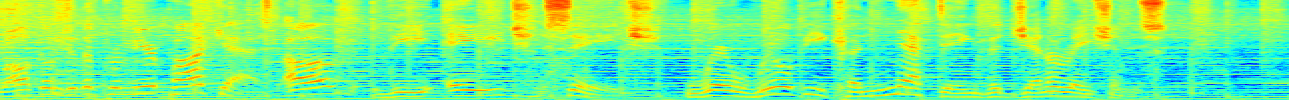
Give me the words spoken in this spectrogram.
Welcome to the premiere podcast of The Age Sage, where we'll be connecting the generations.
